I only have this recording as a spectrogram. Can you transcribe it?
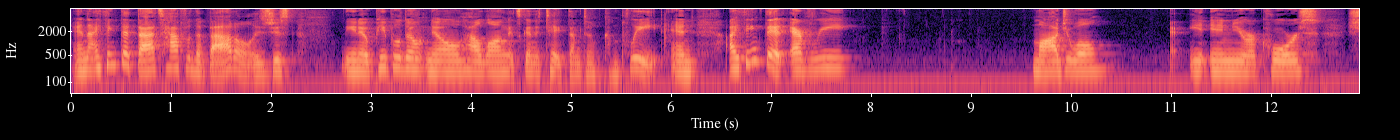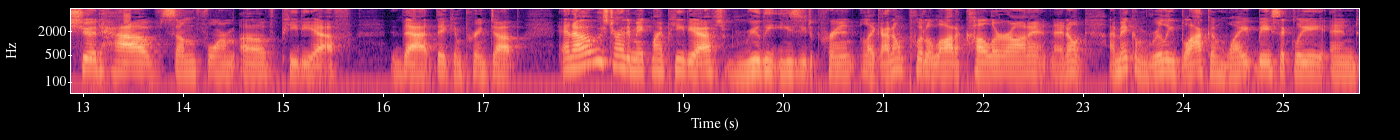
And I think that that's half of the battle is just, you know, people don't know how long it's going to take them to complete. And I think that every module in your course should have some form of PDF that they can print up. And I always try to make my PDFs really easy to print. Like I don't put a lot of color on it, and I don't. I make them really black and white, basically, and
